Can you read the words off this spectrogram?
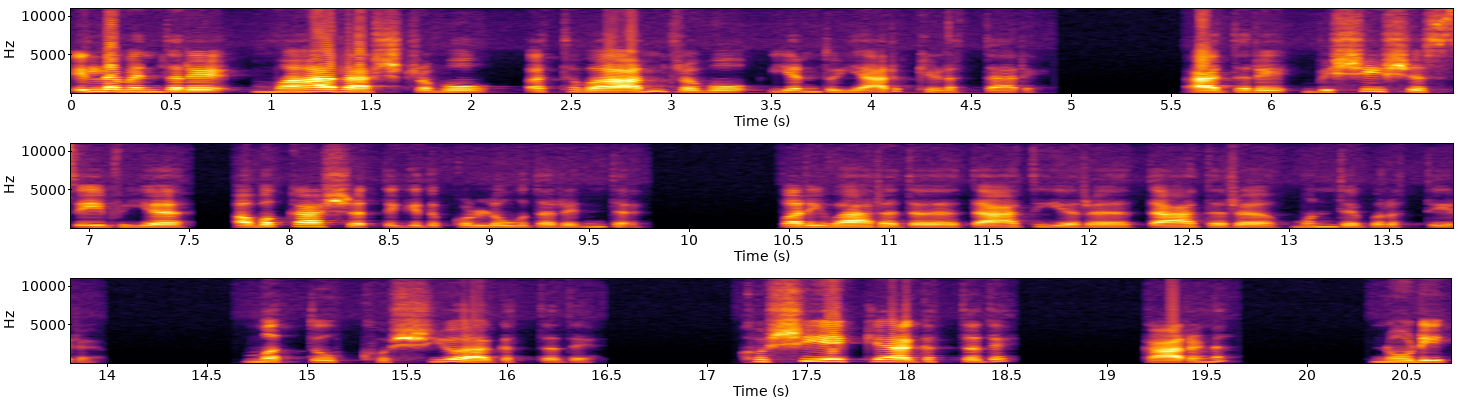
ಇಲ್ಲವೆಂದರೆ ಮಹಾರಾಷ್ಟ್ರವೋ ಅಥವಾ ಆಂಧ್ರವೋ ಎಂದು ಯಾರು ಕೇಳುತ್ತಾರೆ? ಆದರೆ ವಿಶೇಷ ಸೇವೆಯ ಅವಕಾಶ ತೆಗೆದುಕೊಳ್ಳುವುದರಿಂದ ಪರಿವಾರದ ದಾದಿಯರ ದಾದರ ಮುಂದೆ ಬರುತ್ತೀರ? ಮತ್ತು ಖುಷಿಯೂ ಆಗುತ್ತದೆ. ಖುಷಿ ಏಕೆ ಆಗುತ್ತದೆ? ಕಾರಣ? ನೋಡಿ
